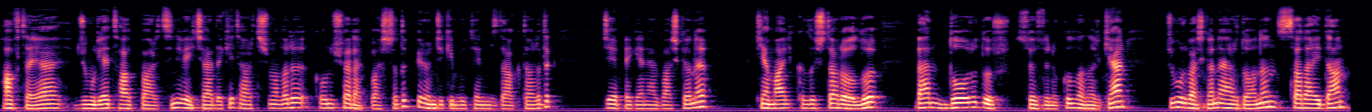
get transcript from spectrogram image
haftaya Cumhuriyet Halk Partisi'ni ve içerideki tartışmaları konuşarak başladık. Bir önceki bültenimizde aktardık. CHP Genel Başkanı Kemal Kılıçdaroğlu ben doğrudur sözünü kullanırken Cumhurbaşkanı Erdoğan'ın saraydan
